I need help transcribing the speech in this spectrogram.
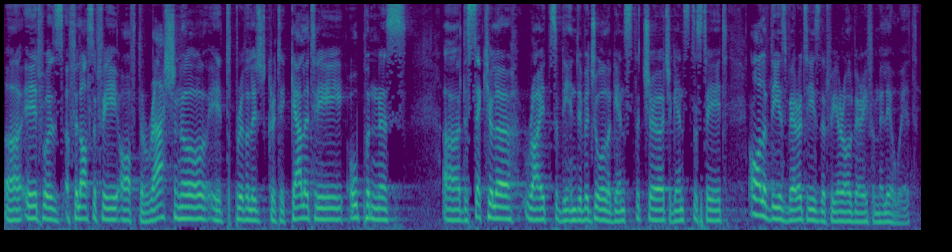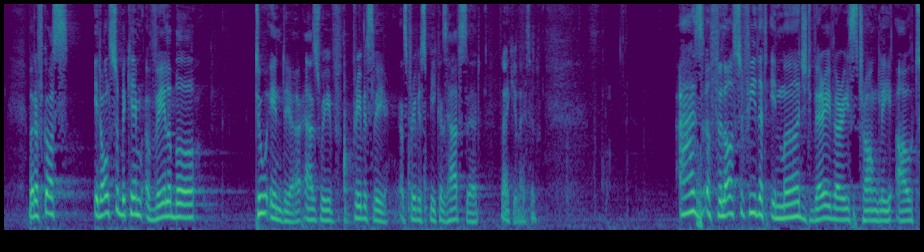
Uh, it was a philosophy of the rational, it privileged criticality, openness, uh, the secular rights of the individual against the church, against the state, all of these verities that we are all very familiar with. But of course, it also became available to India, as we've previously, as previous speakers have said. Thank you, Nathan as a philosophy that emerged very, very strongly out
